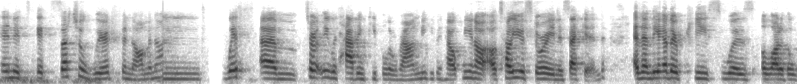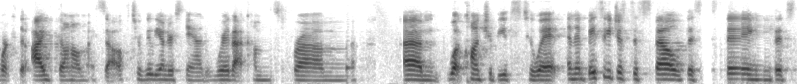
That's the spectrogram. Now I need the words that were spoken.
and it's it's such a weird phenomenon and with um, certainly with having people around me who can help me and I'll, I'll, tell you a story in a second and then the other piece was a lot of the work that i've done on myself to really understand where that comes from um, what contributes to it and then basically just dispel this thing that's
